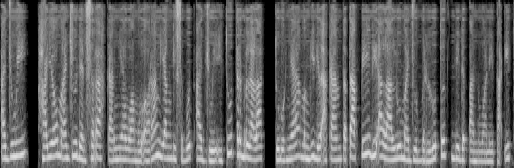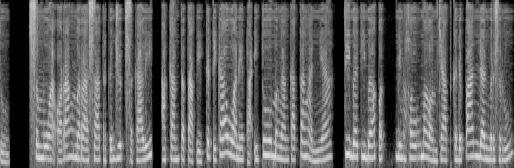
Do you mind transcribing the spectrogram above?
Ajui, hayo maju dan serahkan nyawamu orang yang disebut Ajui itu terbelalak, tubuhnya menggigil akan tetapi dia lalu maju berlutut di depan wanita itu. Semua orang merasa terkejut sekali, akan tetapi ketika wanita itu mengangkat tangannya, tiba-tiba Pek Bin Ho meloncat ke depan dan berseru,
